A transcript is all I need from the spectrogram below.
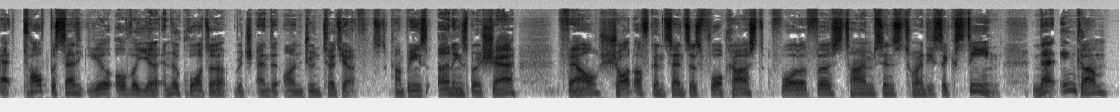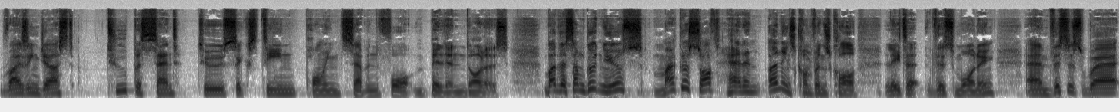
at 12% year over year in the quarter, which ended on June 30th. The company's earnings per share fell short of consensus forecast for the first time since 2016. Net income rising just 2% to $16.74 billion. But there's some good news. Microsoft had an earnings conference call later this morning, and this is where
